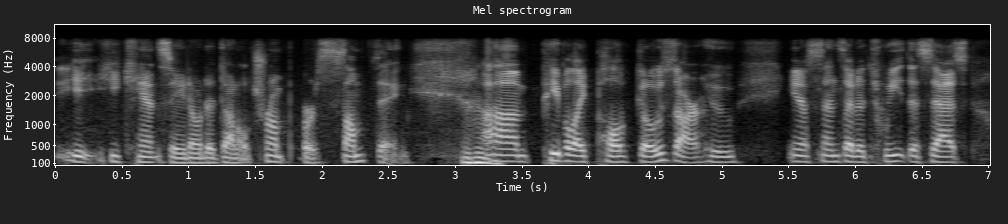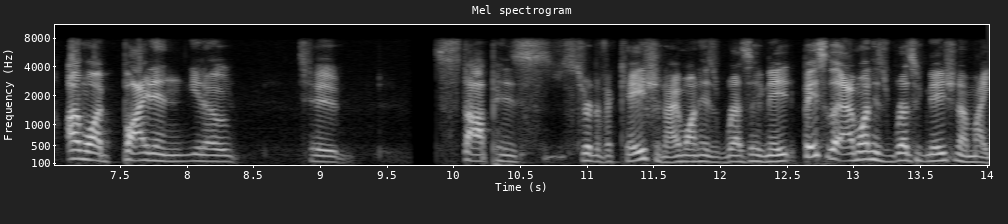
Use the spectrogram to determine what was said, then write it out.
he, he can't say no to Donald Trump or something. Mhm. Um, people like Paul Gosar, who you know sends out a tweet that says, "I want Biden, you know, to." stop his certification. I want his resignation. Basically, I want his resignation on my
